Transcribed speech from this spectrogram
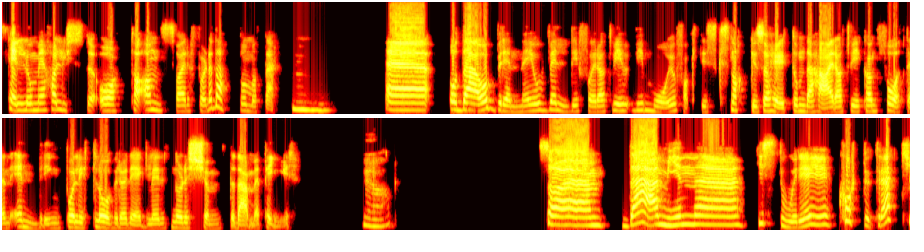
selv om jeg har lyst til å ta ansvar for det, da, på en måte. Mm. Og det òg brenner jo veldig for at vi, vi, må jo faktisk snakke så høyt om det her at vi kan få til en endring på litt lover og regler når det kommer til det med penger. Ja. Så eh, det er min eh, historie i korte trekk.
